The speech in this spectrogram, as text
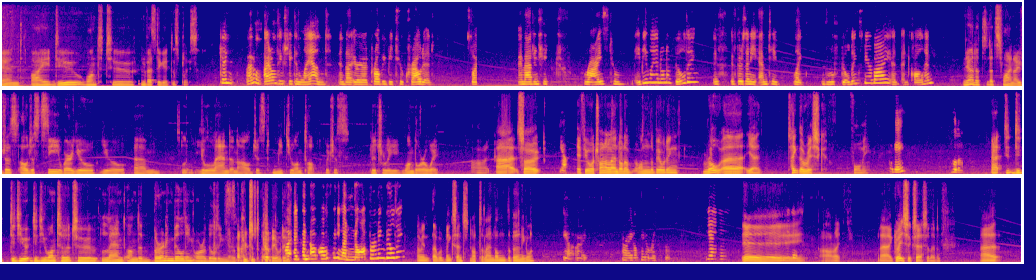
and I do want to investigate this place. Can I don't I don't think she can land in that area. It'd probably be too crowded. So I, I imagine she tries to maybe land on a building if if there's any empty like roof buildings nearby and, and call him. Yeah, that's that's fine. I just I'll just see where you you um you land, and I'll just meet you on top, which is literally one door away. Alright. Uh, so, Yeah. if you're trying to land on a on the building, roll. Uh, yeah, take the risk for me. Okay. Hold on. Uh, did, did did you did you want to to land on the burning building or a building nearby? Just a building. I, I, I, I was thinking a not burning building. I mean, that would make sense, not to land on the burning one. Yeah. All right. All right. I'll take a risk. Yeah. Yay! All right. Uh, great success, 11. Uh,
